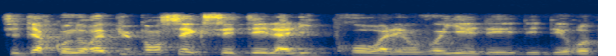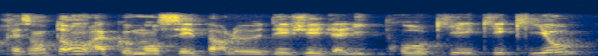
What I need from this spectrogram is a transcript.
C'est-à-dire qu'on aurait pu penser que c'était la Ligue Pro allait envoyer des, des, représentants, à commencer par le DG de la Ligue Pro qui est, qui Kyo.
